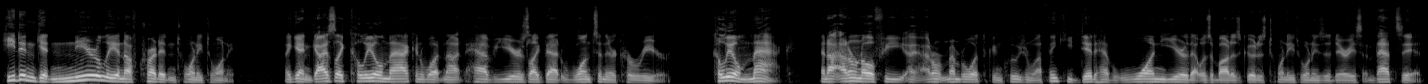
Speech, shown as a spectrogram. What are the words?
He didn't get nearly enough credit in 2020. Again, guys like Khalil Mack and whatnot have years like that once in their career. Khalil Mack, and I, don't know if he, I don't remember what the conclusion was. I think he did have one year that was about as good as 2020 Za'Darius, and that's it.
